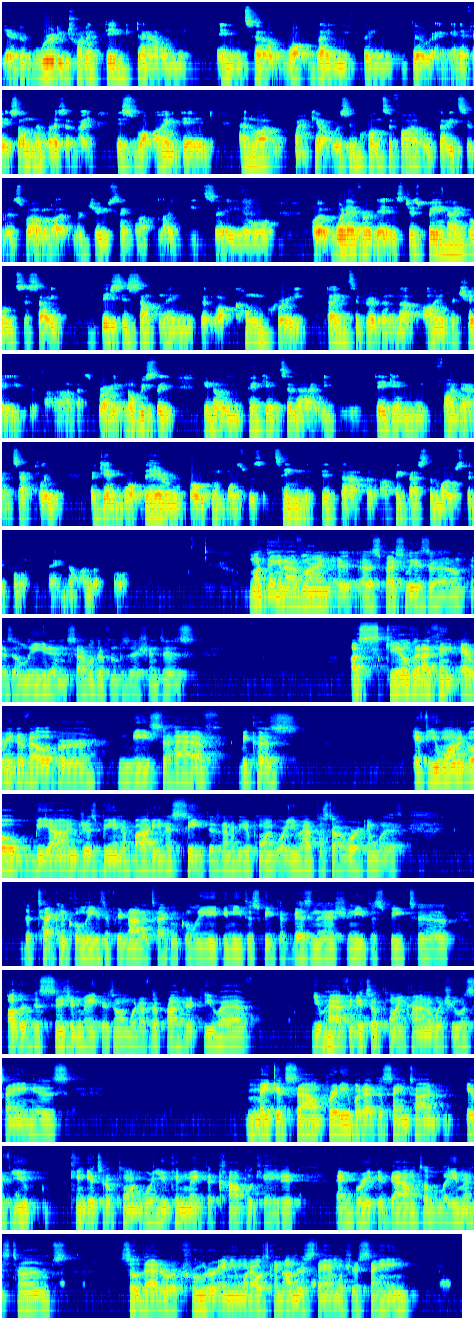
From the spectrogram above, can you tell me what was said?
yeah, really trying to dig down into what they've been doing. And if it's on the resume, this is what I did, and like back it up with some quantifiable data as well, like reducing like latency or whatever it is, just being able to say, this is something that like concrete data driven that I've achieved. It's like, oh, that's great. And obviously, you know, you pick into that, you dig in, find out exactly again, what their involvement was was a team that did that. But I think that's the most important thing that I look for. One thing that I've learned, especially as a as a lead in several different positions, is a skill that I think every developer needs to have because if you want to go beyond just being a body in a seat, there's going to be a point where you have to start working with the technical leads. If you're not a technical lead, you need to speak to business. You need to speak to other decision makers on whatever the project you have. You mm-hmm. have to get to a point, kind of what you were saying is make it sound pretty, but at the same time, if you can get to the point where you can make the complicated and break it down to layman's terms so that a recruiter, or anyone else can understand what you're saying.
